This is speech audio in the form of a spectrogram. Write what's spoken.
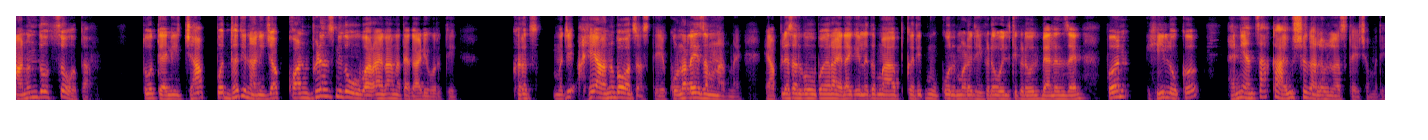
आनंदोत्सव होता तो त्यांनी ज्या पद्धतीने आणि ज्या कॉन्फिडन्सने तो उभा राहिला ना त्या गाडीवरती खरंच म्हणजे हे अनुभवाचं असते हे कोणालाही जमणार नाही. हे आपल्यासारखं उभं राहायला गेलं तर मग कधी कोलमडेल इकडे होईल तिकडे होईल बॅलन्स जाईल. पण ही लोक ह्यांनी यांचं अख्खं आयुष्य घालवलेलं असतं याच्यामध्ये.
